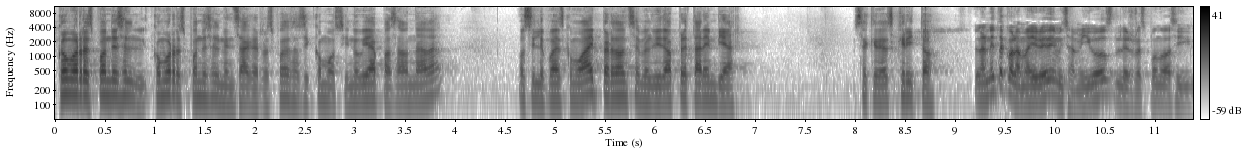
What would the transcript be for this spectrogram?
cómo, respondes el, cómo respondes el mensaje. ¿Respondes así como si no hubiera pasado nada? ¿O si le pones como, ay, perdón, se me olvidó apretar enviar? Se quedó escrito. La neta, con la mayoría de mis amigos les respondo así,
